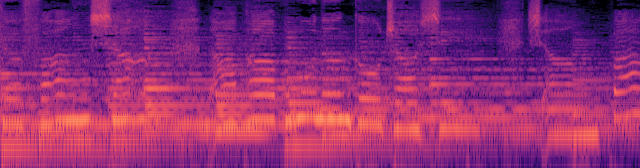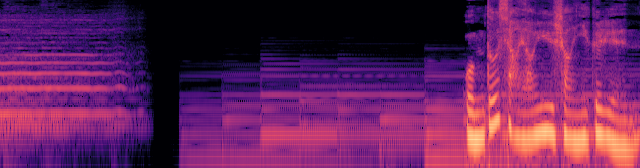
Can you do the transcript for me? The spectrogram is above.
的方向，哪怕不能够朝夕相伴。我们都想要遇上一个人，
